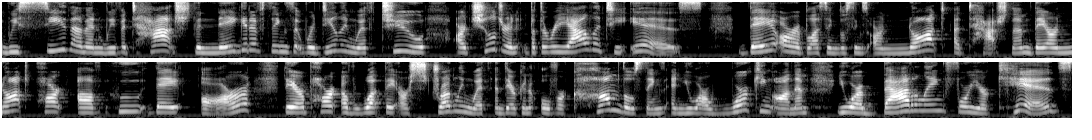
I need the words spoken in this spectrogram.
we see them and we've attached the negative things that we're dealing with to our children, but the reality is they are a blessing. Those things are not attached to them. They are not part of who they are. They are part of what they are struggling with and they're going to overcome those things and you are working on them. You are battling for your kids,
